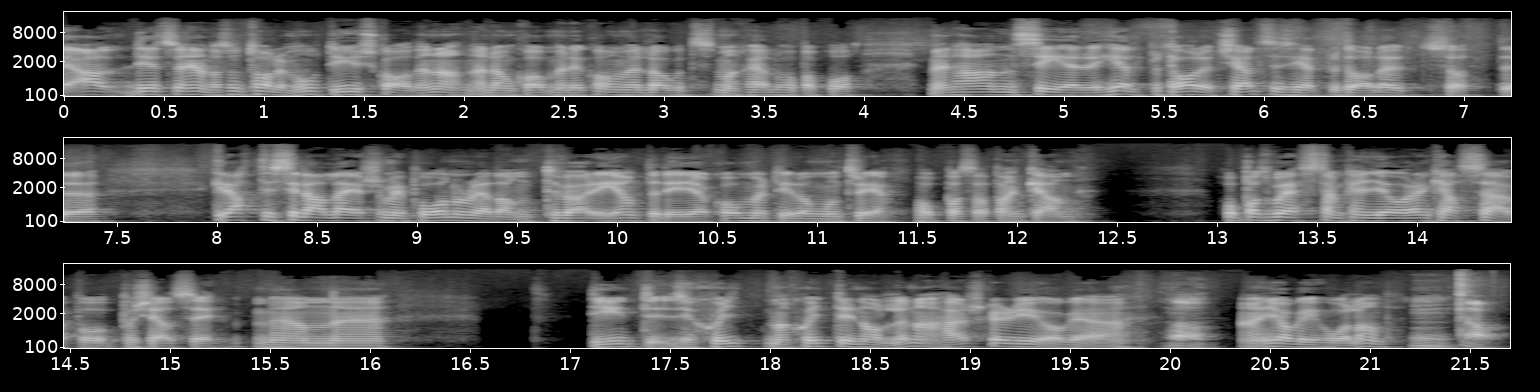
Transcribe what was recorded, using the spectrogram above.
eh, det enda som talar emot det är ju skadorna när de kommer. Det kommer väl laget som man själv hoppar på. Men han ser helt brutal ut. Chelsea ser helt brutala ut. Så att, eh, grattis till alla er som är på honom redan. Tyvärr är jag inte det. Jag kommer till omgång tre. Hoppas att han kan... Hoppas West Ham kan göra en kassa här på, på Chelsea. Men eh, det är inte, skit, man skiter i nollorna. Här ska du jaga... Ja. Han jagar ju Haaland. Mm. Ja.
